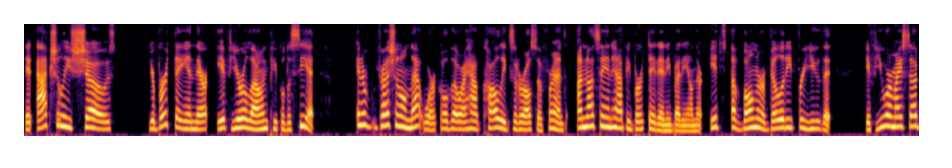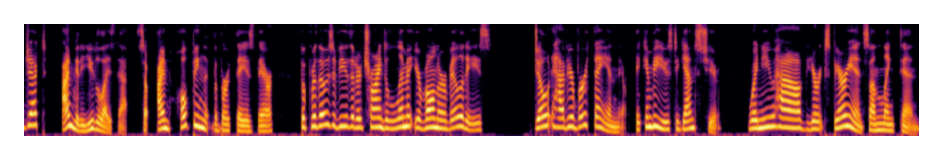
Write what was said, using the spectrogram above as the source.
it actually shows your birthday in there if you're allowing people to see it. In a professional network, although I have colleagues that are also friends, I'm not saying happy birthday to anybody on there. It's a vulnerability for you that if you are my subject, I'm going to utilize that. So I'm hoping that the birthday is there. But for those of you that are trying to limit your vulnerabilities, don't have your birthday in there. It can be used against you. When you have your experience on LinkedIn,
